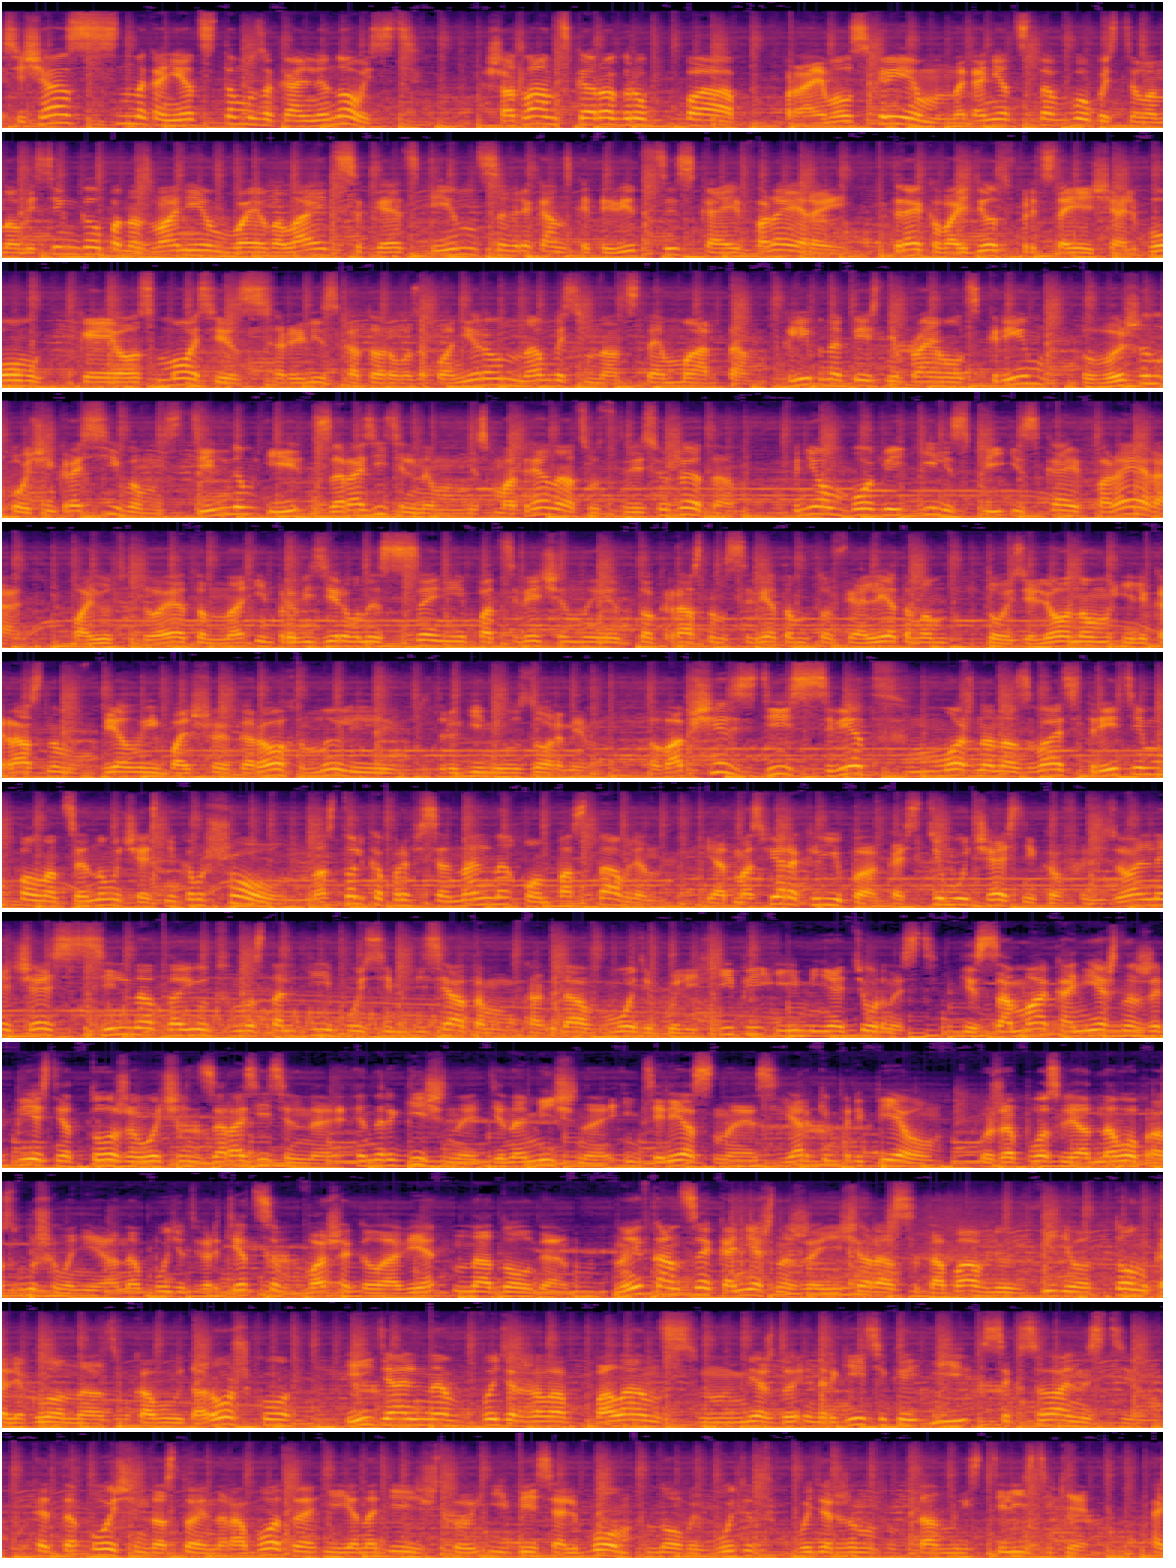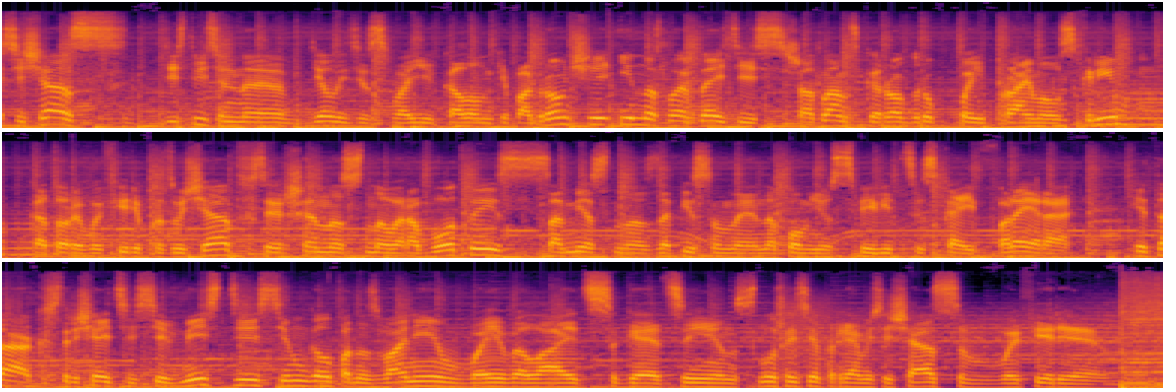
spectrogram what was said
А сейчас, наконец-то, музыкальная новость. Шотландская рок-группа Primal Scream наконец-то выпустила новый сингл под названием Wave Lights Gets In с американской певицей Sky Ferreira. Трек войдет в предстоящий альбом Chaos Moses, релиз которого запланирован на 18 марта. Клип на песню Primal Scream вышел очень красивым, стильным и заразительным, несмотря на отсутствие сюжета. В нем Бобби Гиллиспи и Sky Ferreira поют дуэтом на импровизированной сцене, подсвеченные то красным светом, то фиолетовым, то зеленым или красным, белый большой горох, ну или другими узорами. Вообще здесь свет можно назвать третьим полноценным участником шоу. Настолько профессионально он поставлен. И атмосфера клипа, костюмы участников, визуальная часть сильно отдают ностальгии по 70-м, когда в моде были хиппи и миниатюрность. И сама, конечно же, песня тоже очень заразительная, энергичная, динамичная, интересная, с ярким припевом. Уже после одного прослушивания она будет вертеться в вашей голове надолго. Ну и в конце, конечно же, еще раз добавлю, видео тонко легло на звуковую дорожку и идеально выдержало баланс между энергетикой и сексуальностью. Это очень достойная работа, и я надеюсь, что и весь альбом новый будет выдержан в данной стилистике. А сейчас действительно делайте свои колонки погромче и наслаждайтесь шотландской рок-группой Primal Scream, которые в эфире прозвучат совершенно с новой работой, совместно записанная, напомню, с певицей Sky Ferreira. Итак, встречайте все вместе сингл под названием Wave Lights Gets In. Слушайте прямо сейчас в эфире. within.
